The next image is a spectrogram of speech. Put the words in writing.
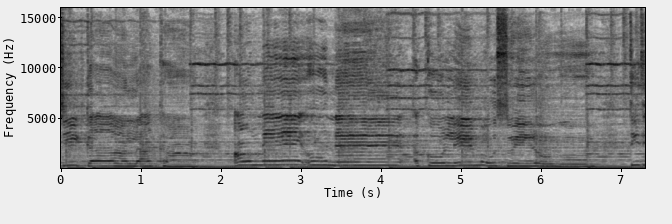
ကိုကြီးကလာခါအောင်မင်းဦးနဲ့အကိုလေးမို့ဆွေတို့ကိုတီးတ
